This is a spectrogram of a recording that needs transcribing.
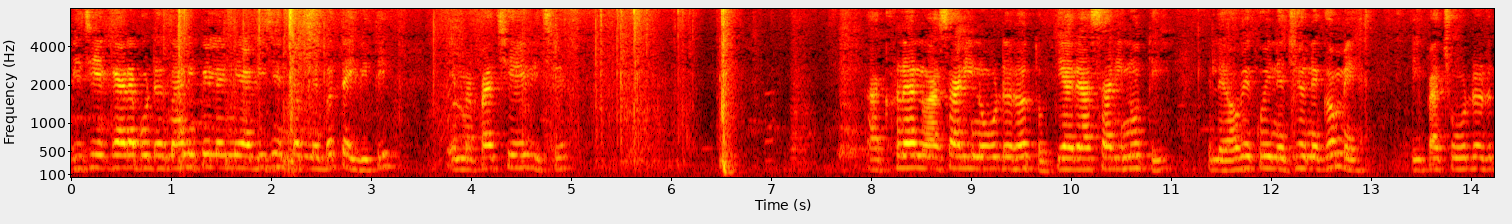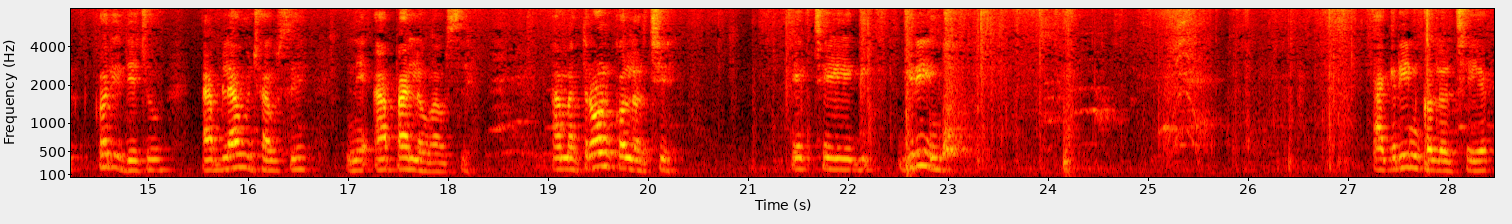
બીજી એક ગાળા બોર્ડરમાં આની પહેલાં મેં આ ડિઝાઇન તમને બતાવી હતી. એમાં પાછી આવી છે. આ ઘણાનો આ સાડીનો ઓર્ડર હતો, ત્યારે આ સાડી નહોતી. એટલે હવે કોઈને જેને ગમે એ પાછો ઓર્ડર કરી દેજો. આ બ્લાઉઝ આવશે ને આ પાલવ આવશે. આમાં ત્રણ કલર છે. એક છે ગ્રીન. આ ગ્રીન કલર છે એક.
